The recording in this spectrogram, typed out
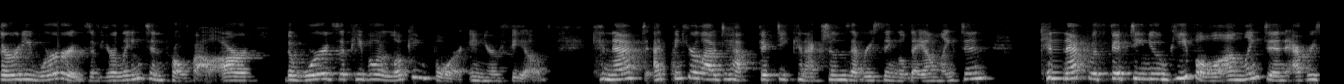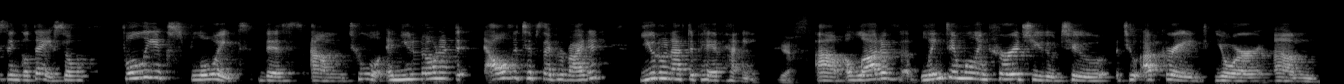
30 words of your LinkedIn profile are the words that people are looking for in your field. Connect, I think you're allowed to have 50 connections every single day on LinkedIn. Connect with 50 new people on LinkedIn every single day. So fully exploit this um, tool and you don't have to, all the tips I provided, you don't have to pay a penny. Yes. Uh, a lot of LinkedIn will encourage you to to upgrade your um,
